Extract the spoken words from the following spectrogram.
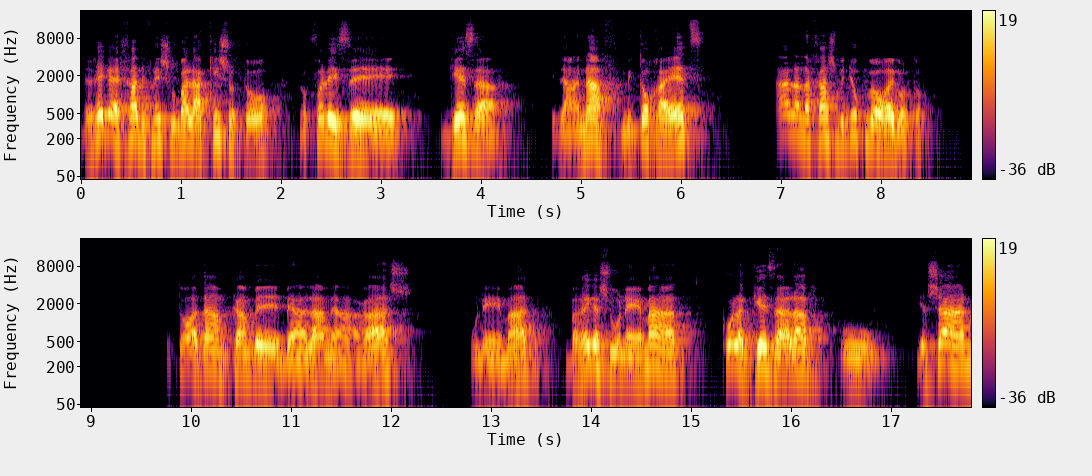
ורגע אחד לפני שהוא בא להקיש אותו, נופל איזה גזע, איזה ענף מתוך העץ, על הנחש בדיוק והורג אותו. אותו אדם קם בבהלה מהרעש, הוא נעמד, ברגע שהוא נעמד, כל הגזע עליו הוא ישן,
